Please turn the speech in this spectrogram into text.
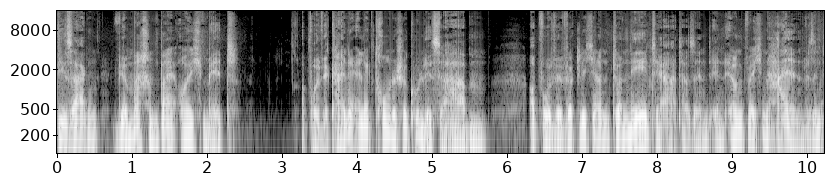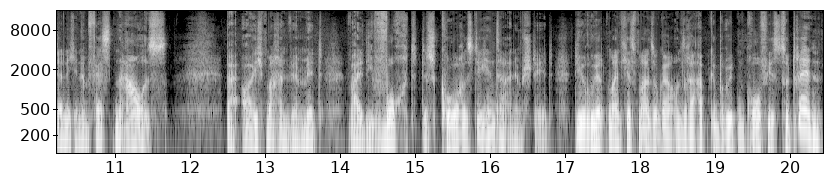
Die sagen, wir machen bei euch mit, obwohl wir keine elektronische Kulisse haben, obwohl wir wirklich ein Tourneetheater sind in irgendwelchen Hallen. Wir sind ja nicht in einem festen Haus. Bei euch machen wir mit, weil die Wucht des Chores, die hinter einem steht, die rührt manches Mal sogar unsere abgebrühten Profis zu Tränen.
